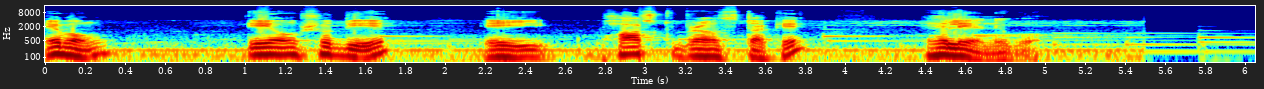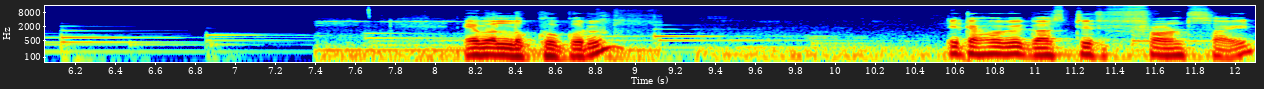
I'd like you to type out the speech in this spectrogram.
এবং এই অংশ দিয়ে এই ফার্স্ট ব্রাঞ্চটাকে হেলিয়ে নেব। এবার লক্ষ্য করুন, এটা হবে গাছটির ফ্রন্ট সাইড,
